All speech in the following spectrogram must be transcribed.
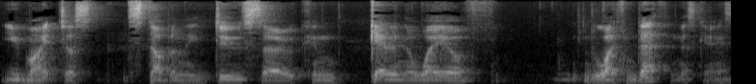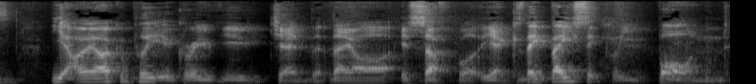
you might just stubbornly do so can get in the way of life and death in this case. Yeah, I, mean, I completely agree with you, Jed, that they are insufferable. Yeah, because they basically bond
